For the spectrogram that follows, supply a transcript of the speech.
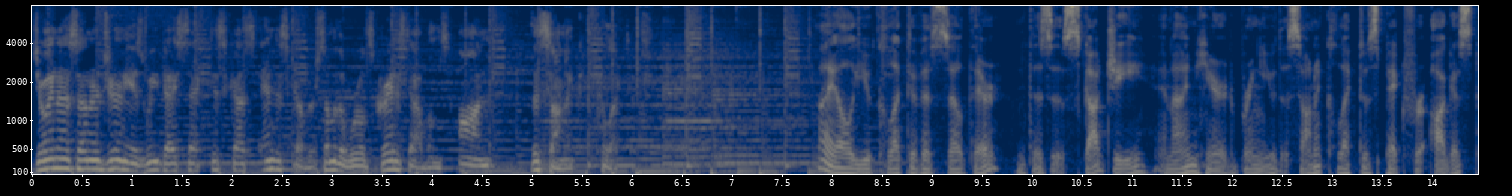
Join us on our journey as we dissect, discuss, and discover some of the world's greatest albums on The Sonic Collective. Hi, all you collectivists out there. This is Scott G, and I'm here to bring you the Sonic Collective's pick for August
